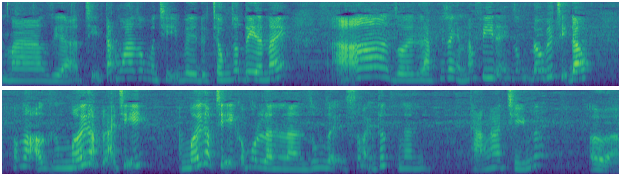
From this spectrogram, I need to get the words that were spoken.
mà gì ạ? À? chị tặng hoa dung mà chị về được chồng cho tiền đấy. À, rồi làm kinh doanh ở nam phi đấy dung đâu biết chị đâu. Hôm nọ mới gặp lại chị mới gặp chị có một lần là dung dậy sức mạnh thức tháng à, 9 đó. ở à,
